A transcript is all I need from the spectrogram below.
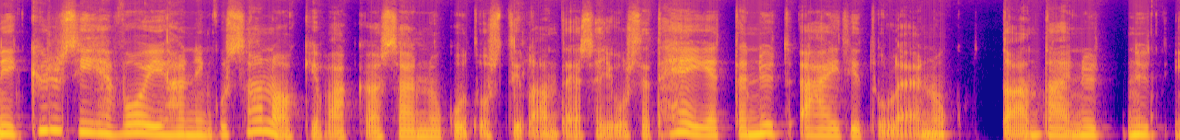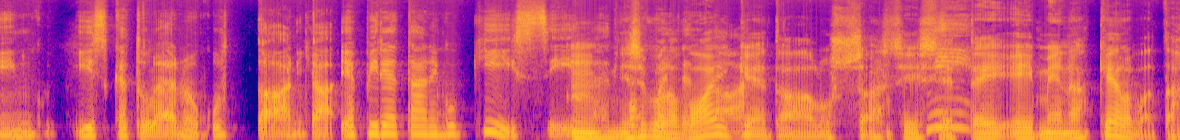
niin kyllä siihen voi ihan niin kuin sanoakin vaikka jossain nukutustilanteessa just, että hei, että nyt äiti tulee nukuttaan tai nyt, nyt niin kuin iskä tulee nukuttaan ja, ja pidetään niin kuin kiinni siitä. Mm. Ja se voi olla vaikeaa alussa, siis Niin. niin. että ei, ei meinaa kelvata.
